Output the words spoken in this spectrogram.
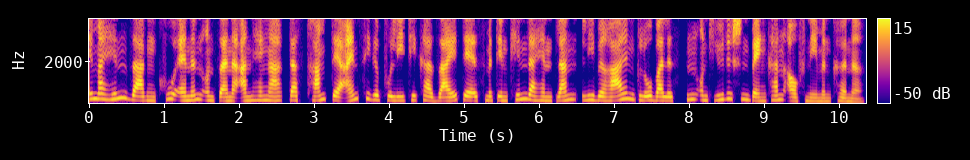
Immerhin sagen QAnon und seine Anhänger, dass Trump der einzige Politiker sei, der es mit den Kinderhändlern, liberalen Globalisten und jüdischen Bankern aufnehmen könne.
